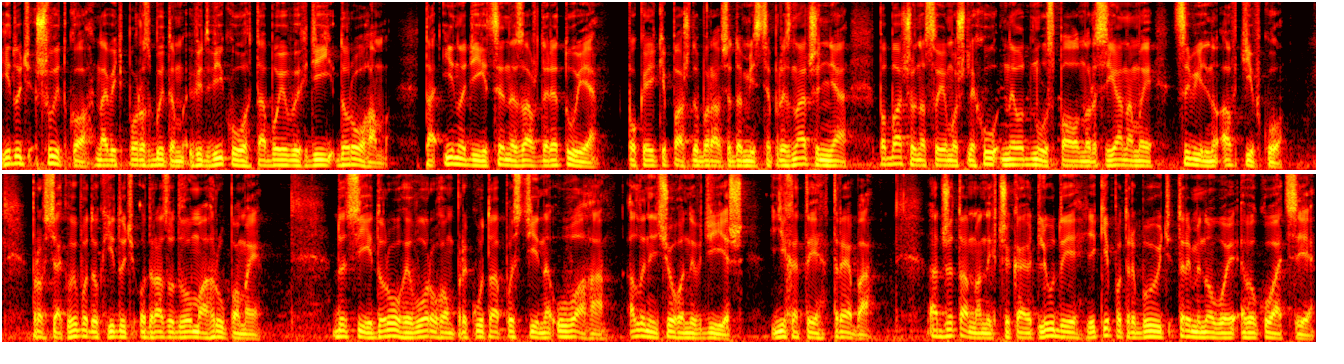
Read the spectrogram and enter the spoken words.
Їдуть швидко, навіть по розбитим від віку та бойових дій дорогам. Та іноді це не завжди рятує. Поки екіпаж добирався до місця призначення, побачив на своєму шляху не одну спалену росіянами цивільну автівку. Про всяк випадок їдуть одразу двома групами. До цієї дороги ворогом прикута постійна увага, але нічого не вдієш. Їхати треба. Адже там на них чекають люди, які потребують термінової евакуації.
